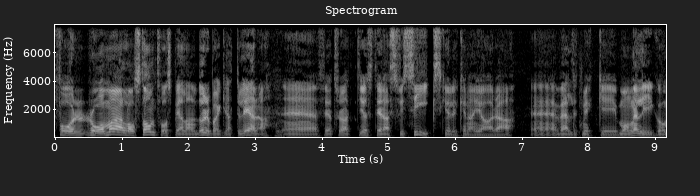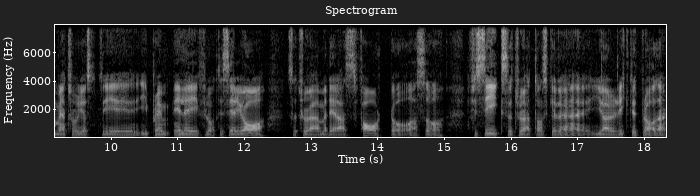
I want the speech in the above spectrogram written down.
Får Roma loss de två spelarna då är det bara att gratulera. Eh, för jag tror att just deras fysik skulle kunna göra eh, väldigt mycket i många ligor. Men jag tror just i, i, prem, eller i, förlåt, i Serie A så tror jag med deras fart och alltså fysik så tror jag att de skulle göra riktigt bra där.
